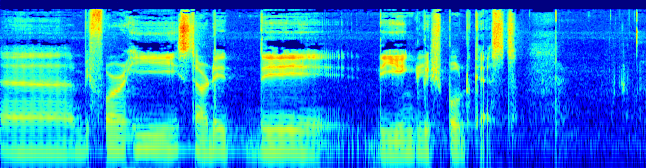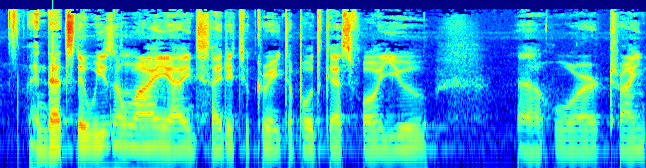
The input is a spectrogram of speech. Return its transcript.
uh, before he started the the English podcast. And that's the reason why I decided to create a podcast for you uh, who are trying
